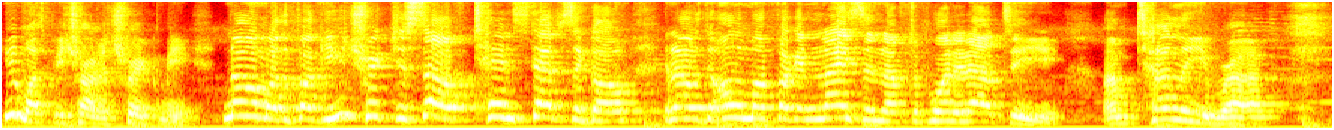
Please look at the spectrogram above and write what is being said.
you must be trying to trick me. No, motherfucker, you tricked yourself 10 steps ago, and I was the only motherfucker nice enough to point it out to you. I'm telling you, bruh.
